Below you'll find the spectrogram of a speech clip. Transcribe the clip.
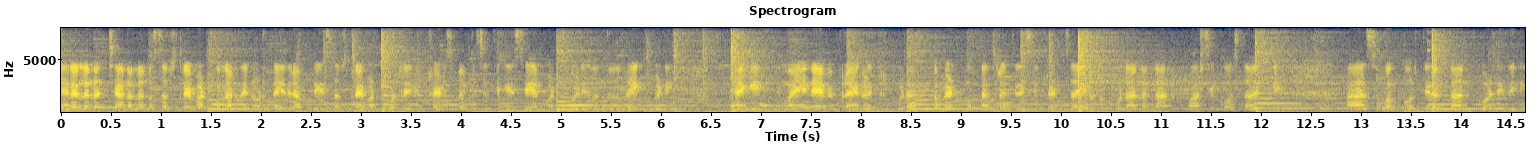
ಯಾರೆಲ್ಲ ನನ್ನ ಚಾನಲನ್ನು ಸಬ್ಸ್ಕ್ರೈಬ್ ಮಾಡ್ಕೊಲಾರ್ದೆ ನೋಡ್ತಾ ಇದ್ದೀರಾ ಪ್ಲೀಸ್ ಸಬ್ಸ್ಕ್ರೈಬ್ ಮಾಡ್ಕೊಡ್ರಿ. ನಿಮ್ಮ ಫ್ರೆಂಡ್ಸ್ ಫ್ಯಾಮಿಲಿ ಜೊತೆಗೆ ಶೇರ್ ಮಾಡ್ಕೊಡಿ ಒಂದು ಲೈಕ್ ಮಾಡಿ ಹಾಗೆ ನಿಮ್ಮ ಏನೇ ಅಭಿಪ್ರಾಯಗಳಿದ್ರು ಕೂಡ ಕಮೆಂಟ್ ಮುಖಾಂತರ ತಿಳಿಸಿ. ಫ್ರೆಂಡ್ಸ ಎಲ್ಲರೂ ಕೂಡ ನನ್ನ ವಾರ್ಷಿಕೋತ್ಸವಕ್ಕೆ ಶುಭ ಕೋರ್ತೀರಂತ ಅಂದ್ಕೊಂಡಿದ್ದೀನಿ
